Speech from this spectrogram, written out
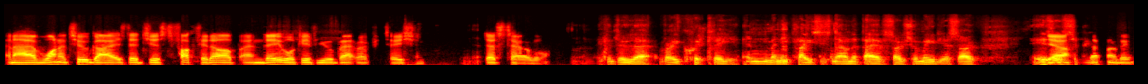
and I have one or two guys that just fucked it up, and they will give you a bad reputation. That's terrible. They can do that very quickly in many places now in the day of social media. So, yeah, definitely.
